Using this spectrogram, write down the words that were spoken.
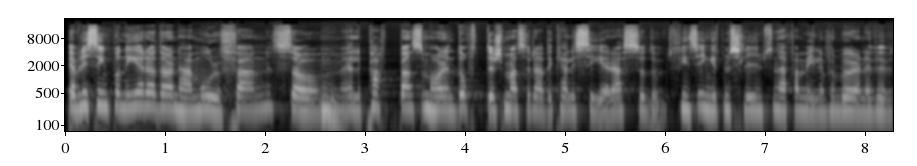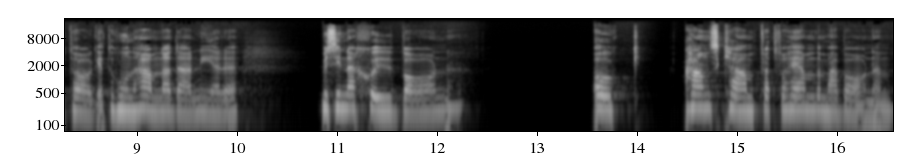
jag blir så imponerad av den här morfan, som, mm. eller pappan som har en dotter som alltså radikaliseras. Så det finns inget muslims i den här familjen från början överhuvudtaget. Och hon hamnar där nere med sina sju barn. Och hans kamp för att få hem de här barnen.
